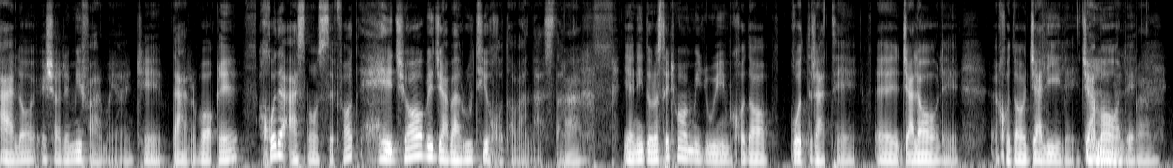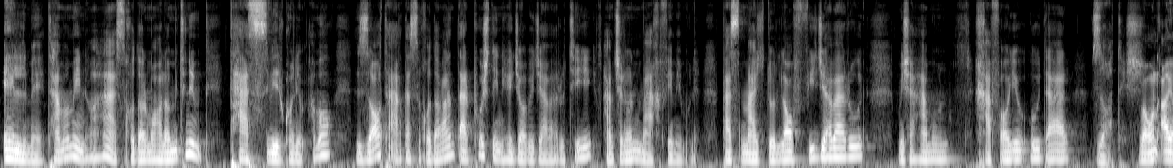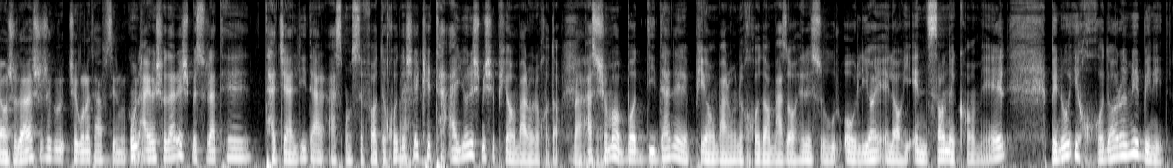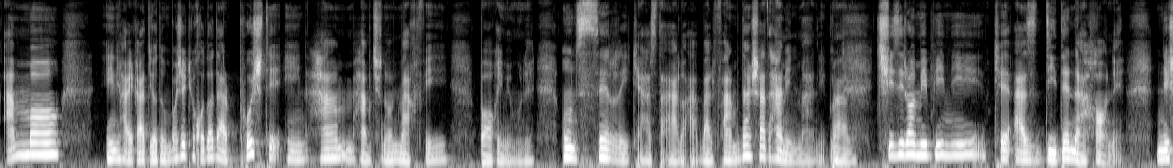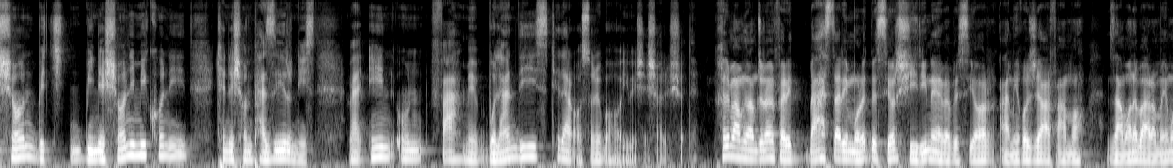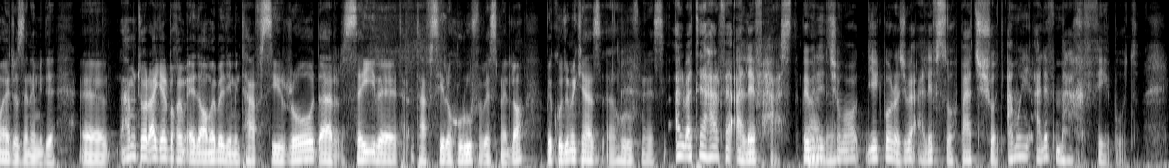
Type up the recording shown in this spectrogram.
اعلی اشاره میفرمایند که در واقع خود اسما و صفات هجاب جبروتی خداوند هستند. بله. یعنی درسته که ما می‌گوییم خدا قدرت جلال خدا جلیل جمال. بله. علم. تمام اینها هست. خدا رو ما حالا می‌تونیم تصویر کنیم. اما ذات اقدس خداوند در پشت این حجاب جبروتی همچنان مخفی میمونه. پس مجد الله فی جبروت میشه همون خفای او در ذاتش. و اون عیان شدنش رو چگونه- تفسیر می‌کنه؟ اون عیان شدنش به صورت تجلی در اسما و صفات خودشه که تعینش میشه پیامبران خدا. بله. پس شما با دیدن پیامبران خدا مظاهر ظهور اولیای الهی انسان کامل به نوعی خدا رو می‌بینید. اما این حقیقت یادون باشه که خدا در پشت این هم همچنان مخفی باقی میمونه. اون سری که هست اعلی اول فرمودن شاید همین معنی بود. بله. چیزی را می‌بینید که از دیده نهانه. نشان به بی نشانی می‌کنید که نشان پذیر نیست. و این اون فهم بلندی است که در آثار بهایی بهش اشاره شده. خیلی ممنونم جناب فرید. بحث در این مورد بسیار شیرینه و بسیار عمیق و ژرف اما زمان برنامه ما اجازه نمیده. همینطور اگر بخوایم ادامه بدیم این تفسیر رو در سیر تفسیر حروف بسم الله به کدومی که از حروف می‌رسیم؟ البته حرف الف هست. ببینید بله. شما یک بار راجع به الف صحبت شد اما این الف مخفی بود.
